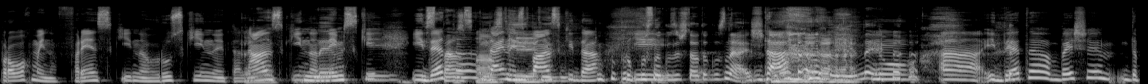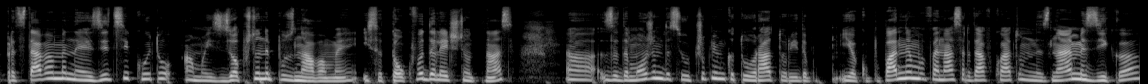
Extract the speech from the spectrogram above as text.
пробвахме и на френски, на руски, на италиански, на немски. немски Идеята, испански. да, и на испански, да. Пропусна и... го, защото го знаеш. Да. Но а, идеята беше да представяме на езици, които ама изобщо не познаваме и са толкова далечни от нас, а, за да можем да се очупим като оратори. И, да, и ако попаднем в една среда, в която не знаем езика,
